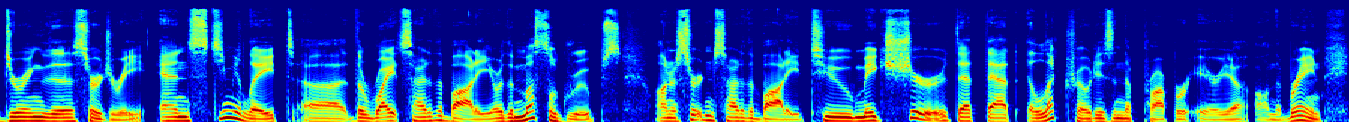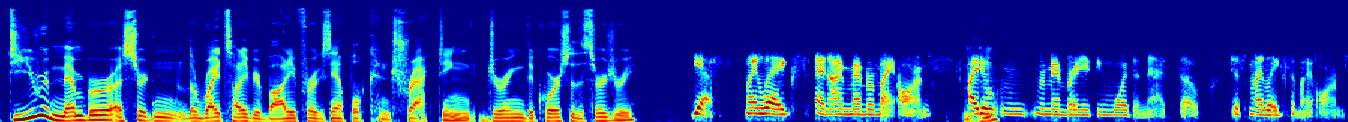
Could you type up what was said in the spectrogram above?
during the surgery and stimulate uh, the right side of the body or the muscle groups on a certain side of the body to make sure that that electrode is in the proper area on the brain. Do you remember a certain, the right side of your body, for example, contracting during the course of the surgery? Yes my legs, and I remember my arms. Mm-hmm. I don't remember anything more than that, though. Just my legs and my arms.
